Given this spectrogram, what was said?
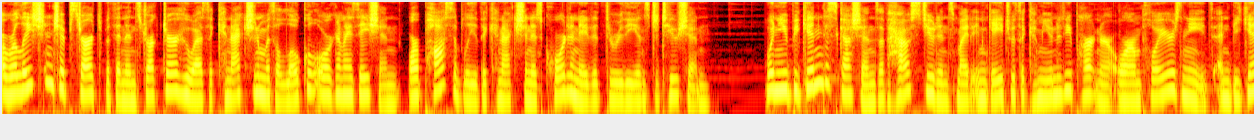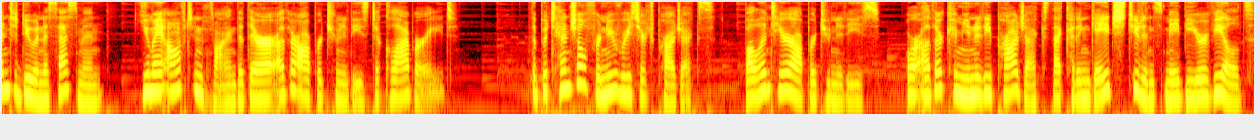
a relationship starts with an instructor who has a connection with a local organization, or possibly the connection is coordinated through the institution. When you begin discussions of how students might engage with a community partner or employer's needs and begin to do an assessment, you may often find that there are other opportunities to collaborate. The potential for new research projects, volunteer opportunities, or other community projects that could engage students may be revealed,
